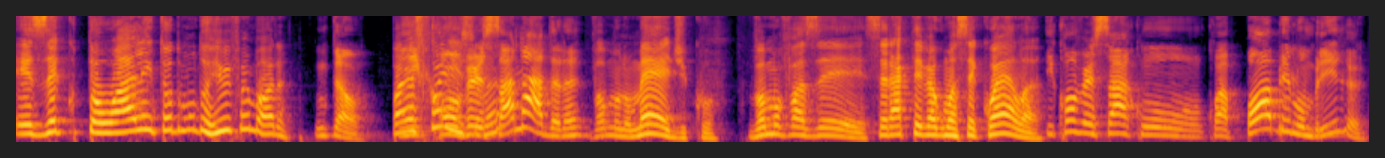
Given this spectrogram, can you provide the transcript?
executou o alien, todo mundo riu e foi embora. Então, Parece e que foi isso, conversar nada, né? Vamos no médico? Vamos fazer. Será que teve alguma sequela? E conversar com, com a pobre lombriga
